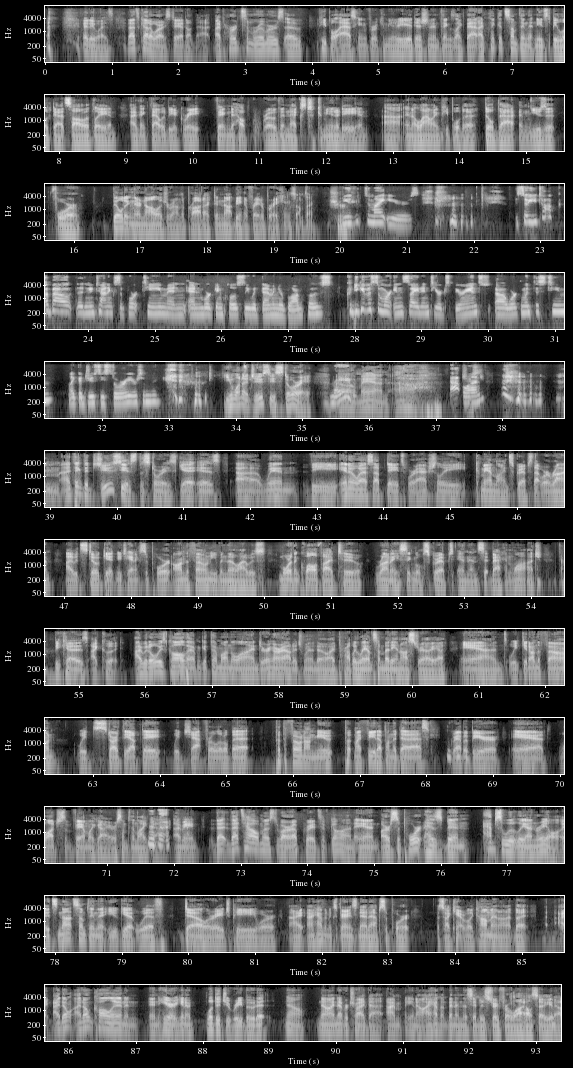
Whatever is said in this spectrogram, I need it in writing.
anyways, that's kind of where I stand on that. I've heard some rumors of people asking for a community edition and things like that. I think it's something that needs to be looked at solidly, and I think that would be a great thing to help grow the next community and uh, and allowing people to build that and use it for building their knowledge around the product and not being afraid of breaking something. Sure. Music to my ears. so you talk about the Nutanix support team and, and working closely with them in your blog post. Could you give us some more insight into your experience uh, working with this team? Like a juicy story or something? you want a juicy story? Maybe. Oh man, ah, that juicy. one. mm, I think the juiciest the stories get is uh, when the NOS updates were actually command line scripts that were run, I would still get Nutanix support on the phone, even though I was more than qualified to run a single script and then sit back and watch because I could. I would always call them, get them on the line during our outage window. I'd probably land somebody in Australia and we'd get on the phone. We'd start the update. We'd chat for a little bit put the phone on mute, put my feet up on the desk, grab a beer, and watch some Family Guy or something like that. I mean, that that's how most of our upgrades have gone, and our support has been absolutely unreal. It's not something that you get with Dell or HP, or I, I haven't experienced NetApp support, so I can't really comment on it. But I, I don't I don't call in and and hear you know, well, did you reboot it? No, no, I never tried that. I'm, you know, I haven't been in this industry for a while, so you know.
